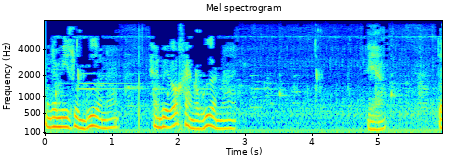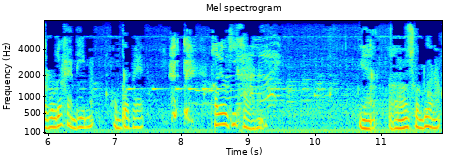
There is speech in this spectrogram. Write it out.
มันจะมีสุ่มเพื่อนนะแข่งเบรกก็แข่งกับเพื่อนนะเนี่ยแต่ผมจะแข่งทีมอะผมกลัวแพ้เขาเรียกว่าขี้ขาดนะเนี่ยเราต้องชวนเพื่อนนะ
